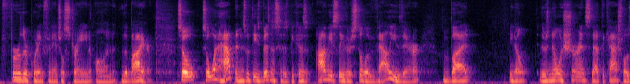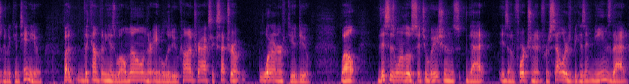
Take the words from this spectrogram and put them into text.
further putting financial strain on the buyer. So, so what happens with these businesses? Because obviously there's still a value there, but you know there's no assurance that the cash flow is going to continue. But the company is well known; they're able to do contracts, etc. What on earth do you do? Well, this is one of those situations that is unfortunate for sellers because it means that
